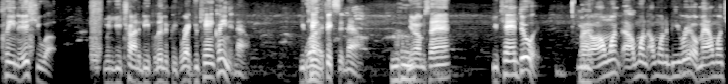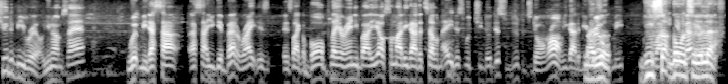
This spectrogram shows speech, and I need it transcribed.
clean the issue up when you're trying to be politically correct. You can't clean it now. You can't right. fix it now. Mm-hmm. You know what I'm saying? You can't do it. You right. know, I want I want I want to be real, man. I want you to be real. You know what I'm saying? With me. That's how that's how you get better, right? Is it's like a ball player or anybody else. Somebody got to tell them, hey, this is what you do. This, this is what you're doing wrong. You got to be real look, with me. You so something going to your left.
